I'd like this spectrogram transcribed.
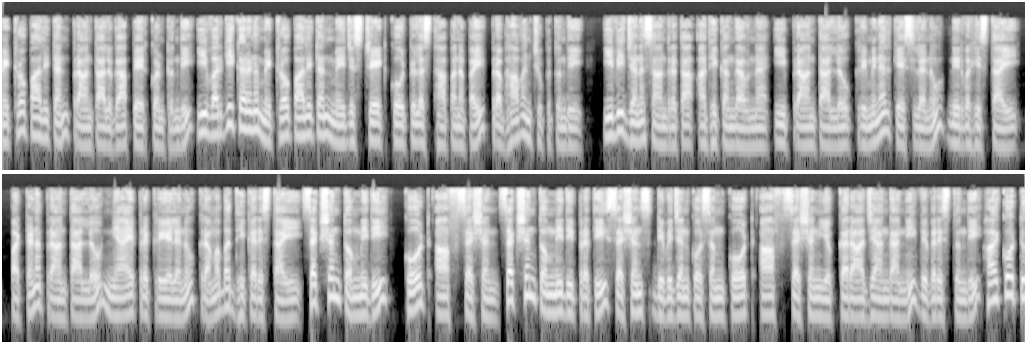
మెట్రోపాలిటన్ ప్రాంతాలుగా పేర్కొంటుంది. ఈ వర్గీకరణ మెట్రోపాలిటన్ మేజిస్ట్రేట్ కోర్టుల స్థాపనపై ప్రభావం చూపుతుంది. ఇవి జనసాంద్రత అధికంగా ఉన్న ఈ ప్రాంతాల్లో క్రిమినల్ కేసులను నిర్వహిస్తాయి పట్టణ ప్రాంతాల్లో న్యాయ ప్రక్రియలను క్రమబద్ధీకరిస్తాయి. సెక్షన్ తొమ్మిది కోర్ట్ ఆఫ్ సెషన్ సెక్షన్ తొమ్మిది ప్రతి సెషన్స్ డివిజన్ కోసం కోర్ట్ ఆఫ్ సెషన్ యొక్క రాజ్యాంగాన్ని వివరిస్తుంది. హైకోర్టు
